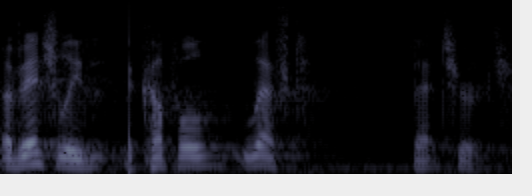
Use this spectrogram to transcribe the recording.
eventually the couple left that church.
